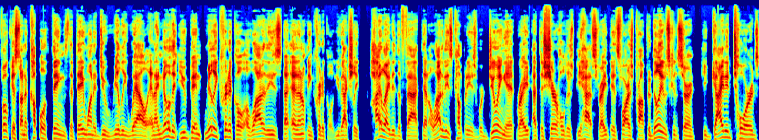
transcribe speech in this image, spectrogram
focused on a couple of things that they want to do really well. And I know that you've been really critical, a lot of these, and I don't mean critical, you've actually highlighted the fact that a lot of these companies were doing it right at the shareholders' behest, right? As far as profitability was concerned, he guided towards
